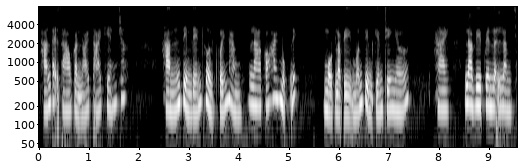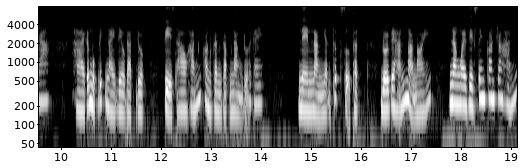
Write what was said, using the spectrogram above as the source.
hắn tại sao cần nói tái kiến chứ? Hắn tìm đến cửa với nàng là có hai mục đích. Một là vì muốn tìm kiếm trí nhớ, hai là vì quyền lợi làm cha. Hai cái mục đích này đều đạt được, vì sao hắn còn cần gặp nàng nữa đây? Nên nàng nhận thức sự thật, đối với hắn mà nói, nàng ngoài việc sinh con cho hắn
